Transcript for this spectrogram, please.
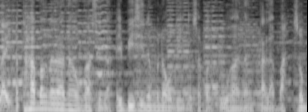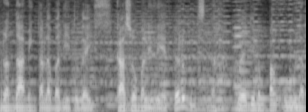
life. At habang nananahong nga sila, ay busy naman ako dito sa pagkuha ng talaba. Sobrang daming talaba dito guys. Kaso maliliit pero goods na. Pwede ng pang ulam.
